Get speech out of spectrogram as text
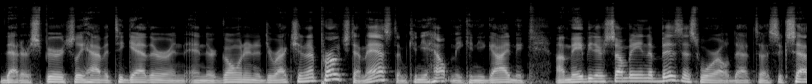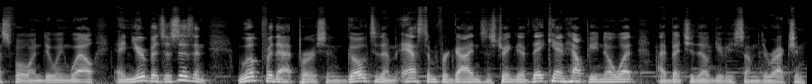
that are spiritually have it together and, and they're going in a direction. And approach them, ask them, "Can you help me? Can you guide me?" Uh, maybe there's somebody in the business world that's uh, successful and doing well, and your business isn't. Look for that person. Go to them. Ask them for guidance and strength. If they can't help you, you know what? I bet you they'll give you some direction.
